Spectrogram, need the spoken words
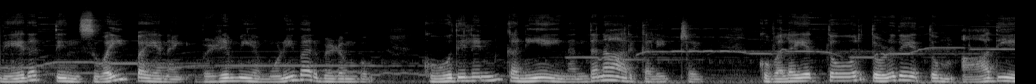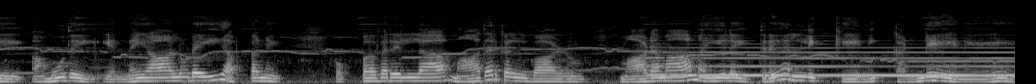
வேதத்தின் சுவை பயனை விழுமிய முனிவர் விழும்பும் கோதிலின் கனியை நந்தனார் களிற்றை குவலயத்தோர் தொழுதேத்தும் ஆதியை அமுதை என்னையாளுடை அப்பனை. ஒப்பவரெல்லா மாதர்கள் வாழும் மாடமா மயிலை திரு அல்லிக்கேணி கண்டேனே.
